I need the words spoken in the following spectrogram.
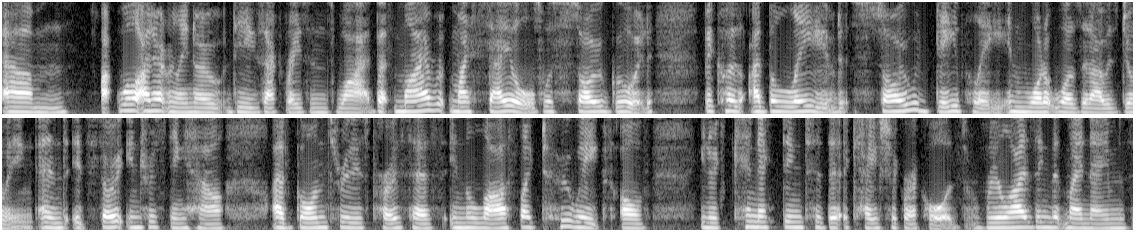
um, well i don't really know the exact reasons why but my my sales was so good because I believed so deeply in what it was that I was doing. And it's so interesting how I've gone through this process in the last like two weeks of, you know, connecting to the Akashic records, realizing that my name's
